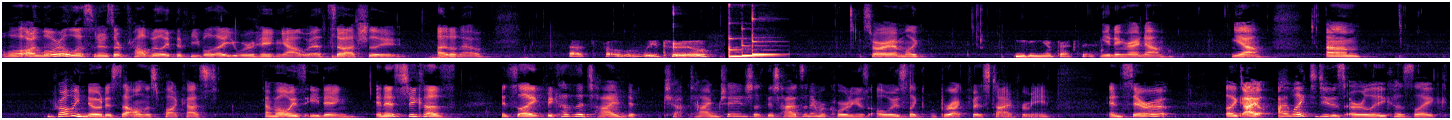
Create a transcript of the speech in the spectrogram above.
Well, our loyal listeners are probably like the people that you were hanging out with. So actually, I don't know. That's probably true. Sorry, I'm like Eating your breakfast. eating right now. Yeah. Um you probably noticed that on this podcast I'm always eating, and it's because it's like because of the time ch- time change, like the times that I'm recording is always like breakfast time for me. And Sarah like I I like to do this early cuz like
